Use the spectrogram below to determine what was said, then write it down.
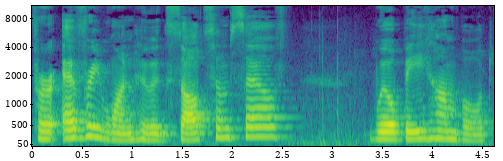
For everyone who exalts himself will be humbled,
